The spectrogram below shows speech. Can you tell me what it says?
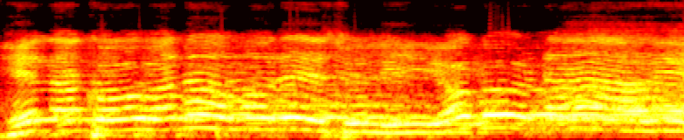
હે લાખો વના મોરે સુલિયો ગોડાવે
